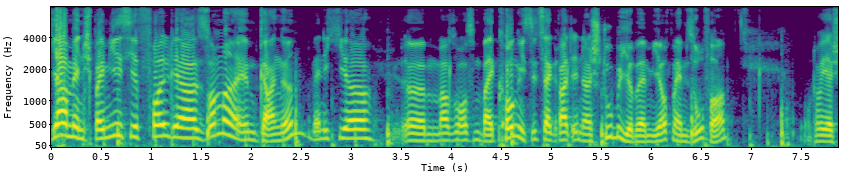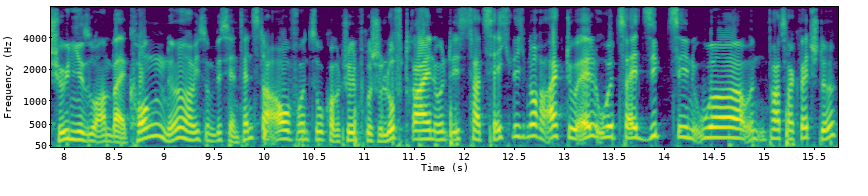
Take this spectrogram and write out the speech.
Ja, Mensch, bei mir ist hier voll der Sommer im Gange. Wenn ich hier äh, mal so aus dem Balkon, ich sitze ja gerade in der Stube hier bei mir auf meinem Sofa. Und habe ja schön hier so am Balkon, ne, habe ich so ein bisschen Fenster auf und so, kommt schön frische Luft rein und ist tatsächlich noch aktuell Uhrzeit 17 Uhr und ein paar zerquetschte.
